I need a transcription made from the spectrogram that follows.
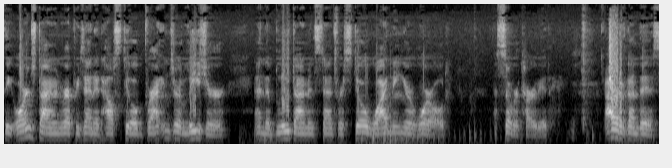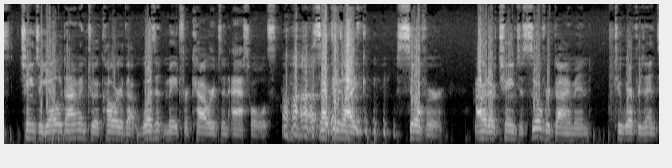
the orange diamond represented how steel brightens your leisure, and the blue diamond stands for steel widening your world. That's so retarded. I would have done this. Change the yellow diamond to a color that wasn't made for cowards and assholes. Something like silver. I would have changed the silver diamond to represent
